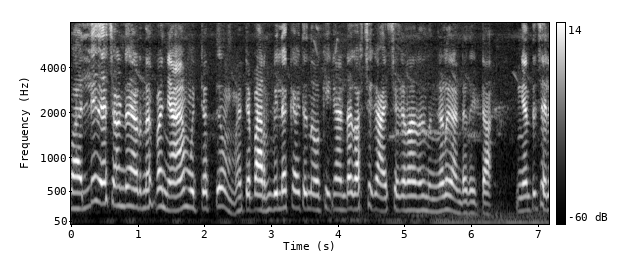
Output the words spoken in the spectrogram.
പല്ല് തേച്ചോണ്ട് നടന്നപ്പോ ഞാൻ മുറ്റത്തും മറ്റേ പറമ്പിലൊക്കെ ആയിട്ട് നോക്കി കണ്ട കുറച്ച് കാഴ്ചകളാണ് നിങ്ങൾ കണ്ടത് കേട്ടാ ഇങ്ങനത്തെ ചില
